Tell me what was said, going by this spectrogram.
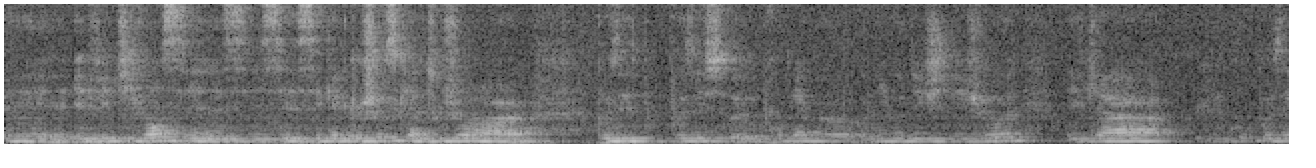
Et effectivement, c'est quelque chose qui a toujours posé, posé problème au niveau des Gilets jaunes et qui a du coup posé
